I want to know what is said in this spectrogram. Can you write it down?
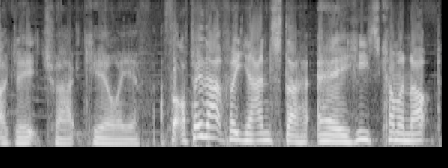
A great track, KOF. I thought I'll play that for Yanster. Uh, he's coming up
